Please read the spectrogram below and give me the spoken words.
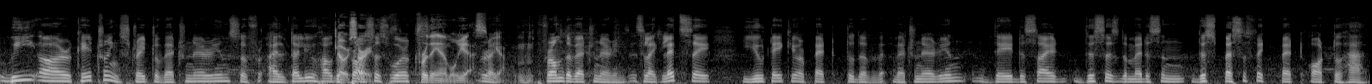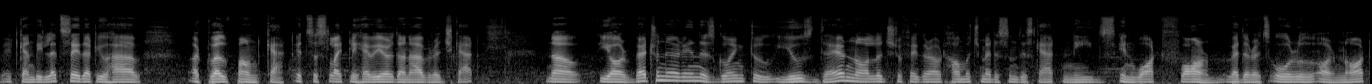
We are catering straight to veterinarians, so I'll tell you how the no, process sorry, works. For the animal, yes. Right. Yeah. Mm-hmm. From the veterinarians. It's like, let's say you take your pet to the veterinarian, they decide this is the medicine this specific pet ought to have. It can be, let's say that you have a 12 pound cat, it's a slightly heavier than average cat now, your veterinarian is going to use their knowledge to figure out how much medicine this cat needs, in what form, whether it's oral or not,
